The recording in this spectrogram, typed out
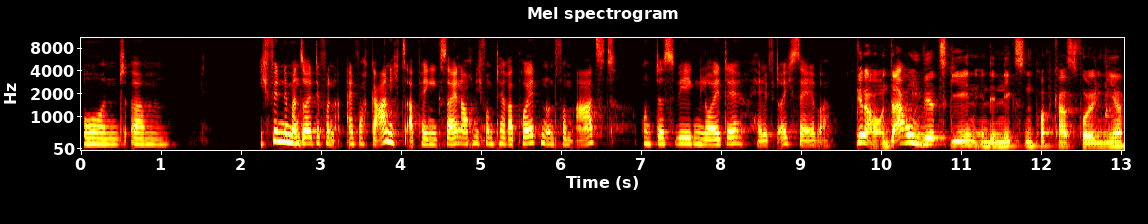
Und ähm, ich finde, man sollte von einfach gar nichts abhängig sein, auch nicht vom Therapeuten und vom Arzt. Und deswegen, Leute, helft euch selber. Genau, und darum wird es gehen in den nächsten Podcast-Folgen hier.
